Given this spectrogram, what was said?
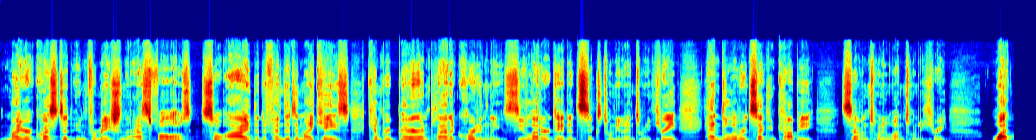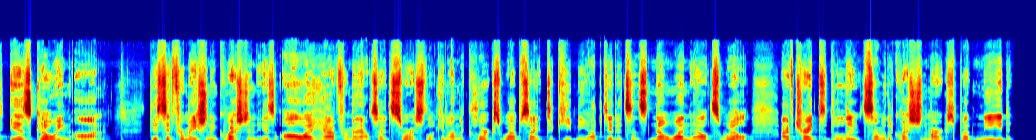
my requested information as follows, so I, the defendant in my case, can prepare and plan accordingly. See letter dated 62923, hand delivered, second copy, 72123. What is going on? This information in question is all I have from an outside source looking on the clerk's website to keep me updated since no one else will. I've tried to dilute some of the question marks, but need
